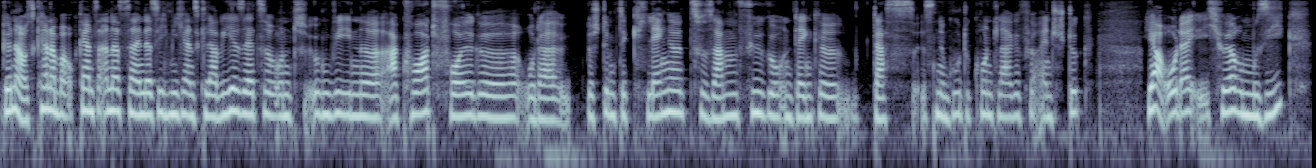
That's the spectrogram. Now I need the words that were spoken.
Genau, es kann aber auch ganz anders sein, dass ich mich ans Klavier setze und irgendwie eine Akkordfolge oder bestimmte Klänge zusammenfüge und denke, das ist eine gute Grundlage für ein Stück. Ja, oder ich höre Musik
